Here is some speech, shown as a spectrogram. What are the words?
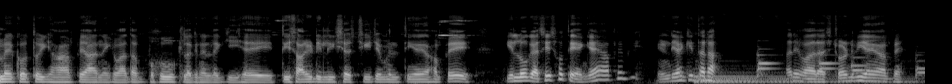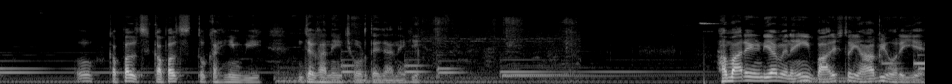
मेरे को तो यहाँ पे आने के बाद अब भूख लगने लगी है। इतनी सारी डिलीशियस चीज़ें मिलती हैं यहाँ पे। ये लोग ऐसे ही सोते हैं क्या यहाँ पे भी? इंडिया की तरह? अरे वाह रेस्टोरेंट भी है यहाँ पे। ओह कपल्स कपल्स तो कहीं भी जगह नहीं छोड़ते जाने की। हमारे इंडिया में नहीं, बारिश तो यहाँ भी हो रही है।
